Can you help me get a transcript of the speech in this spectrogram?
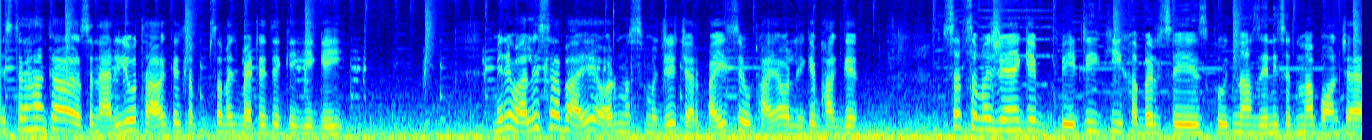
اس طرح کا سناریو تھا کہ سب سمجھ بیٹھے تھے کہ یہ گئی۔ میرے والد صاحب آئے اور مجھے چرپائی سے اٹھایا اور لے کے بھاگ گئے۔ سب سمجھ رہے ہیں کہ بیٹی کی خبر سے اس کو اتنا ذہنی صدمہ پہنچا ہے،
